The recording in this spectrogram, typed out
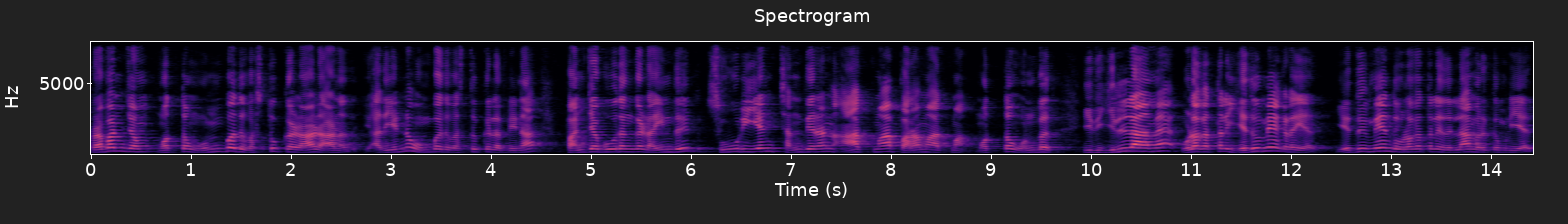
பிரபஞ்சம் மொத்தம் ஒன்பது வஸ்துக்களால் ஆனது. அது என்ன ஒன்பது வஸ்துக்கள் அப்படின்னா? பஞ்சபூதங்கள் ஐந்து சூரியன் சந்திரன் ஆத்மா பரமாத்மா மொத்தம் ஒன்பது. இது இல்லாமல் உலகத்தில் எதுவுமே கிடையாது. எதுவுமே இந்த உலகத்தில் இது இல்லாமல் இருக்க முடியாது.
